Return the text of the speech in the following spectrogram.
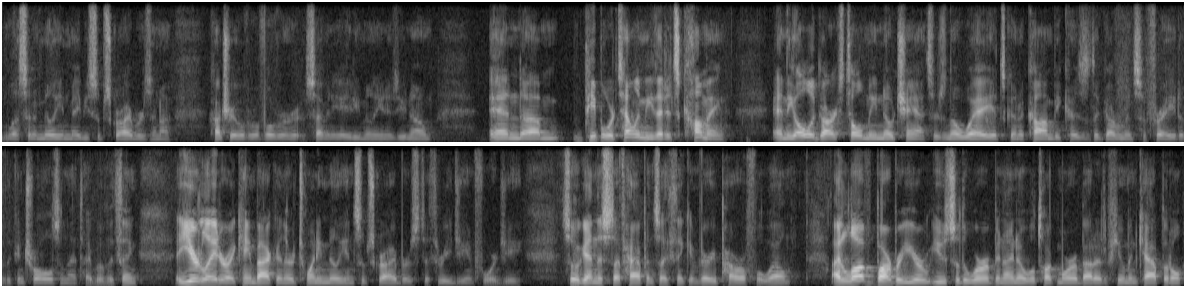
less than a million maybe subscribers in a country over, of over 70, 80 million, as you know. And um, people were telling me that it's coming, and the oligarchs told me no chance. There's no way it's going to come because the government's afraid of the controls and that type of a thing. A year later, I came back and there were 20 million subscribers to 3G and 4G. So again, this stuff happens, I think, in very powerful well. I love, Barbara, your use of the word, and I know we'll talk more about it of human capital,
